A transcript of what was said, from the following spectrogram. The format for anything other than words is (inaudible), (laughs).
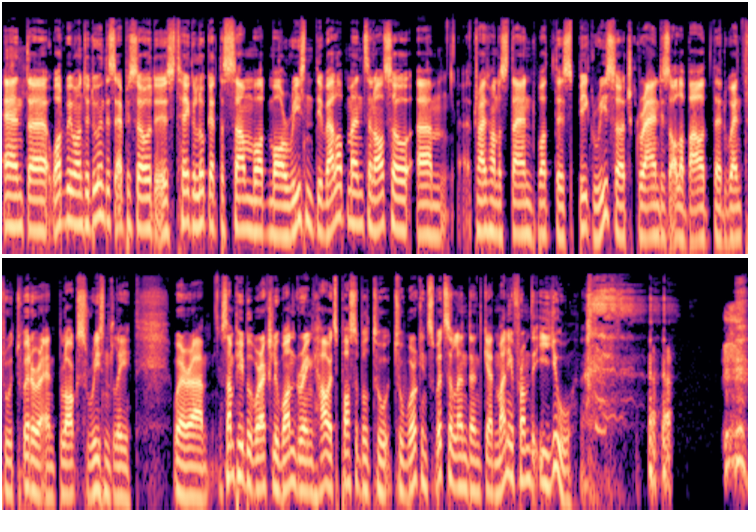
And uh, what we want to do in this episode is take a look at the somewhat more recent developments and also um, try to understand what this big research grant is all about that went through Twitter and blogs recently, where um, some people were actually wondering how it's possible to, to work in Switzerland and get money from the EU. (laughs)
